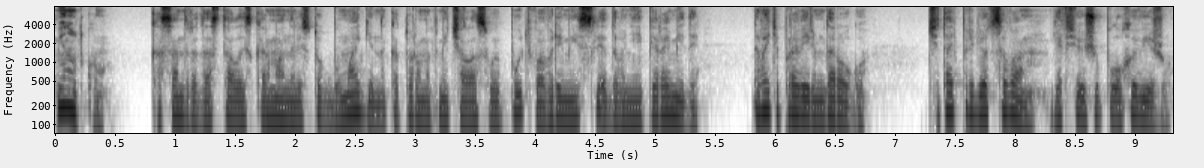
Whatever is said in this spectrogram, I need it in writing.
«Минутку!» Кассандра достала из кармана листок бумаги, на котором отмечала свой путь во время исследования пирамиды. «Давайте проверим дорогу. Читать придется вам, я все еще плохо вижу».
